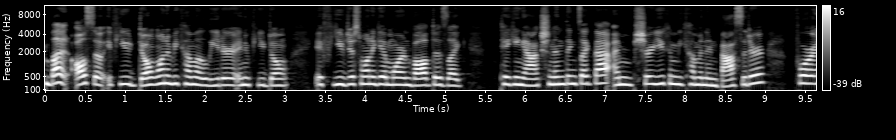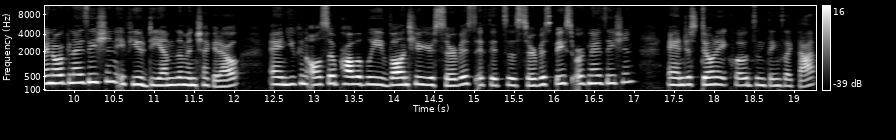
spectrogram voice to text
but also, if you don't want to become a leader and if you don't, if you just want to get more involved as like taking action and things like that, I'm sure you can become an ambassador for an organization if you DM them and check it out. And you can also probably volunteer your service if it's a service based organization and just donate clothes and things like that.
